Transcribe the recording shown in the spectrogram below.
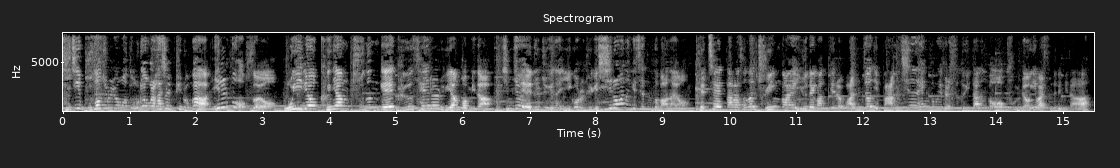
굳이 부숴주려고 노력을 하실 필요가 1도 없어요. 오히려 그냥 두는 게 그 새를 위한 겁니다. 심지어 애들 중에는 이거를 되게 싫어하는 개체들도 많아요. 개체에 따라서는 주인과의 유대관계를 완전히 망치는 행동이 될 수도 있다는 거 분명히 말씀드립니다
